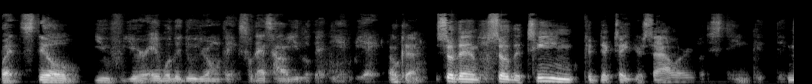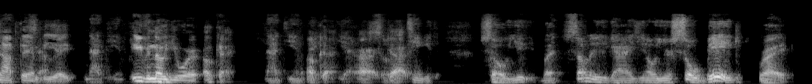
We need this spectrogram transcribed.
but still you you're able to do your own thing. So that's how you look at the NBA. okay. So then, so the team could dictate your salary, But this team could dictate not the the salary, NBA, not the NBA. even though you were okay. not the NBA. Okay. Yeah. All right. So Got the team. So you, but some of the guys, you know, you're so big Right.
